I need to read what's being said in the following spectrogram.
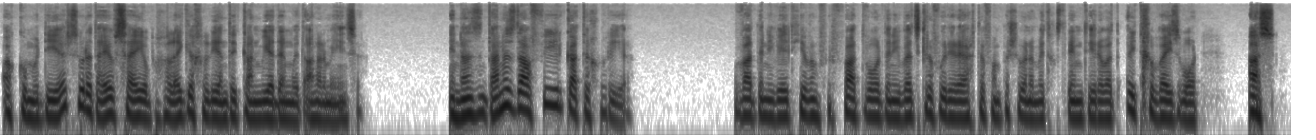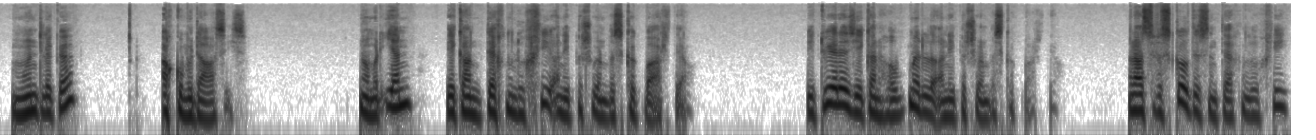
akkommodeer sodat hy of sy op 'n gelyke geleentheid kan meeding met ander mense. En dan dan is daar vier kategorieë wat in die wetgewing vervat word in die Wetskrif oor die regte van persone met gestremthede wat uitgewys word as moontlike akkommodasies. Nommer jy kan tegnologie aan die persoon beskikbaar stel. Die tweede is jy kan hulpmiddels aan die persoon beskikbaar stel. En as 'n verskil tussen tegnologie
